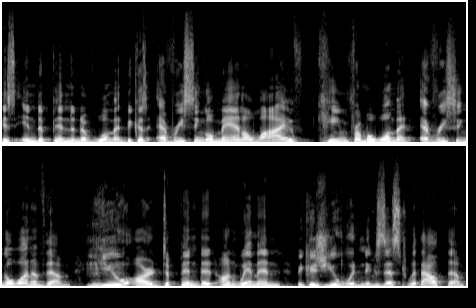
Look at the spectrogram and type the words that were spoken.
is independent of woman because every single man alive came from a woman every single one of them mm-hmm. you are dependent on women because you wouldn't exist without them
